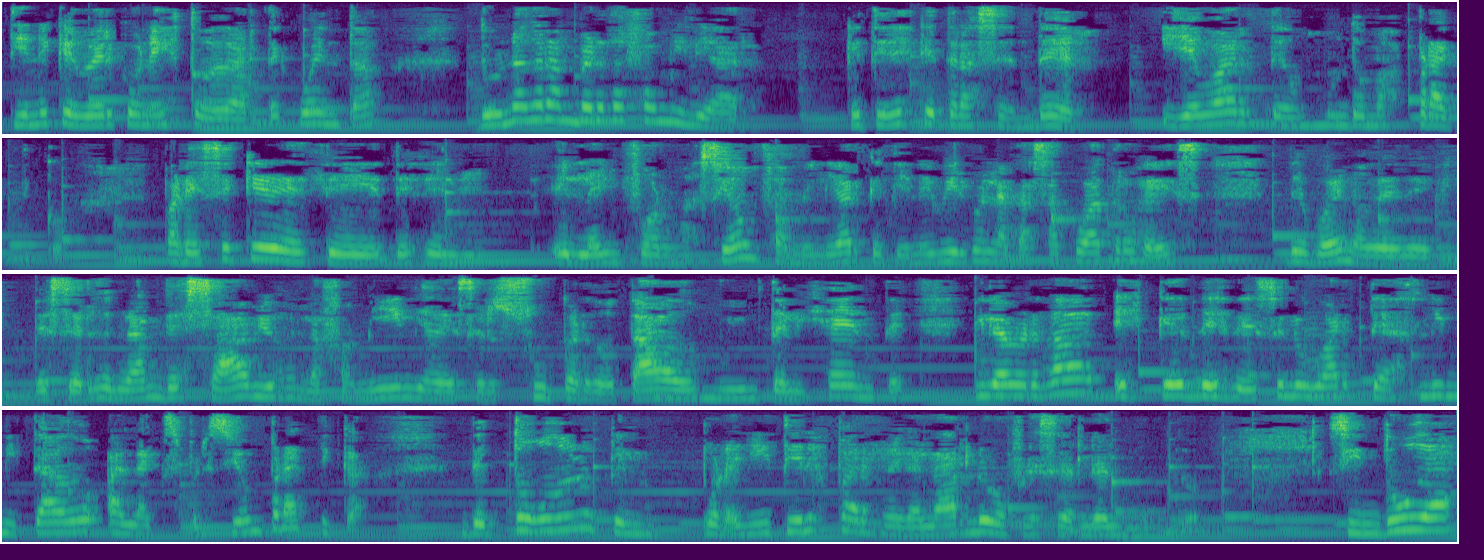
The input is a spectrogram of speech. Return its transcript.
Tiene que ver con esto de darte cuenta de una gran verdad familiar que tienes que trascender y llevarte a un mundo más práctico. Parece que desde, desde la información familiar que tiene Virgo en la casa 4 es de, bueno, de, de, ser grandes sabios en la familia, de ser súper dotados, muy inteligentes. Y la verdad es que desde ese lugar te has limitado a la expresión práctica de todo lo que por allí tienes para regalarle o ofrecerle al mundo. Sin duda,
